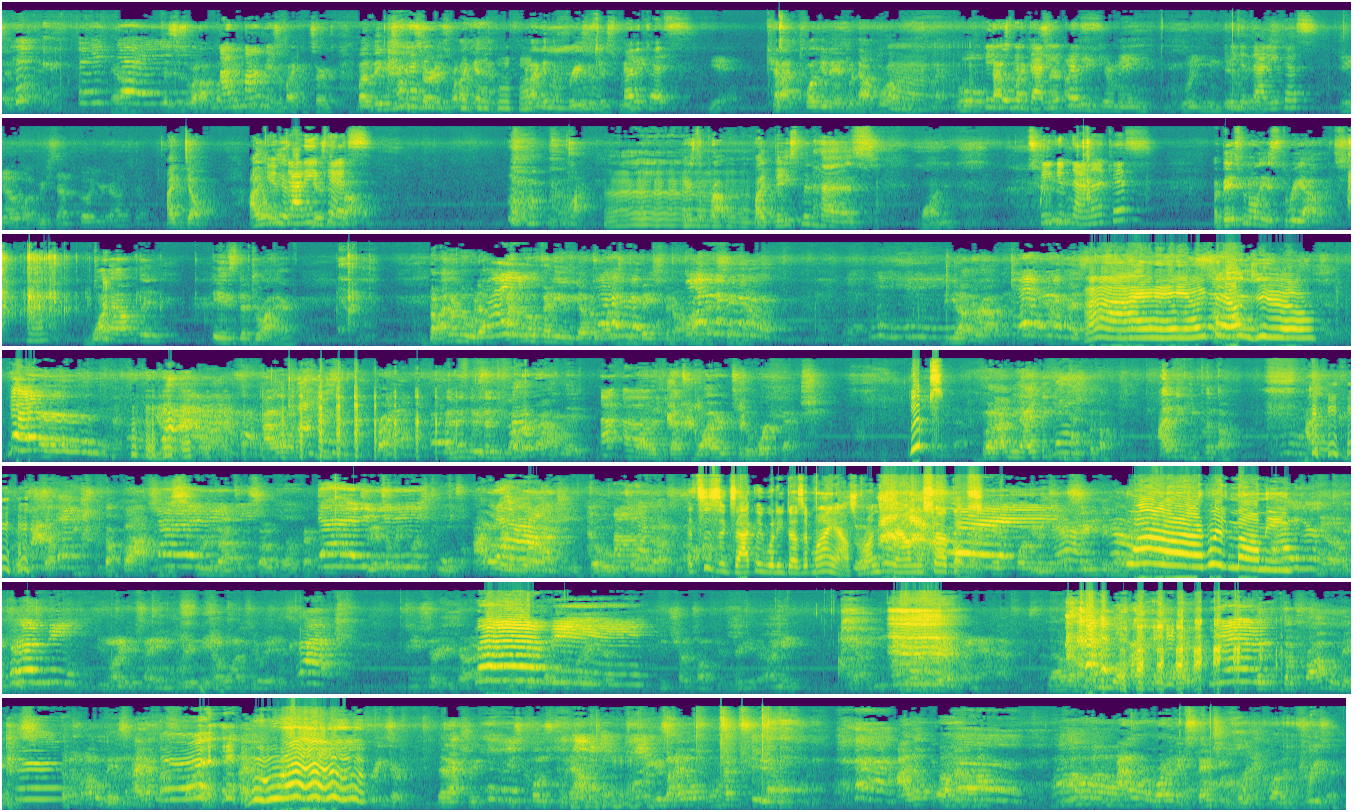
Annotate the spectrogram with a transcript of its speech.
That's it. Yeah. This is what I'm looking for. These are my concerns. My biggest concern is when I get the, when I get the freezer this week. Have a kiss. Yeah. Can I plug it in without blowing mm. it? Hmm. Well, that's my concern. Kiss? I think your main what you can do. Can you give daddy a kiss? Do you know what receptacle you're going to? I don't. I only give daddy have, a kiss. Here's the problem. My basement has one. Two. Can you give Nana a kiss? My basement only has three outlets. One outlet is the dryer, but I don't know what. el- I don't know if any of the other ones in the basement are on that same outlet. The other outlet has. Hi, I found you. I don't know right. And then there's another outlet that is, that's wired to the workbench. Whoops. But I mean, I think you just put the. I think you put the. The, he just box. He just screwed it onto the side of the workbench. So he had something for his tools. I don't know where it actually goes. or what else is This is exactly what he does at my house. So- Runs around in circles. can't plug it into the same thing. I- What? Where's mommy? No, because, you know, like you're saying, the reason you don't want to is you start your dryer, it shuts off your freezer. I mean, yeah, you, you're there when that happens. Though. Well, I- But the problem is, the problem is, I have to find, I have to find a freezer that actually is close to an outlet because I don't want to. I don't want to. I don't want to run an extension cord and plug in the freezer.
